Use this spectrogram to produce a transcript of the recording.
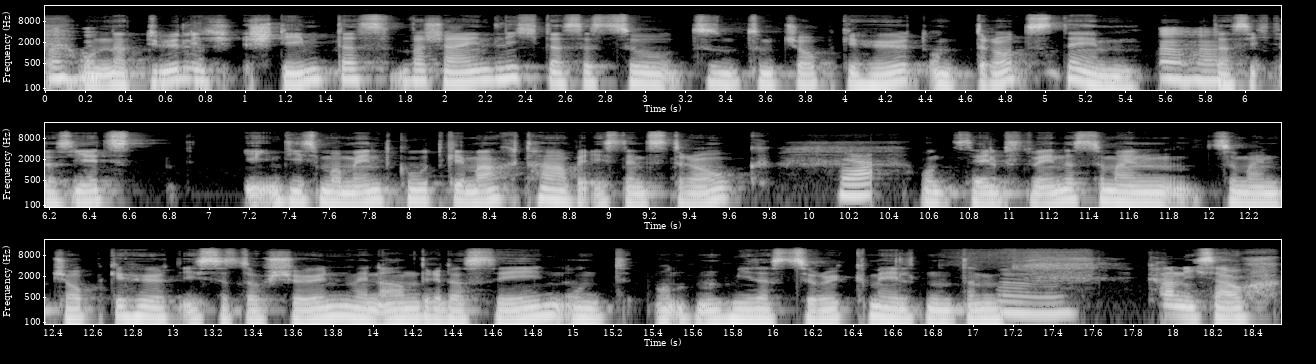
Mhm. Und natürlich stimmt das wahrscheinlich, dass es zu, zu, zum Job gehört und trotzdem, mhm. dass ich das jetzt in diesem Moment gut gemacht habe, ist ein Stroke. Ja. Und selbst wenn das zu meinem, zu meinem Job gehört, ist es doch schön, wenn andere das sehen und, und, und mir das zurückmelden. Und dann mhm. kann ich es auch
